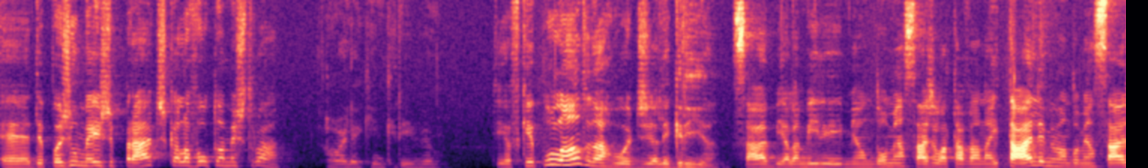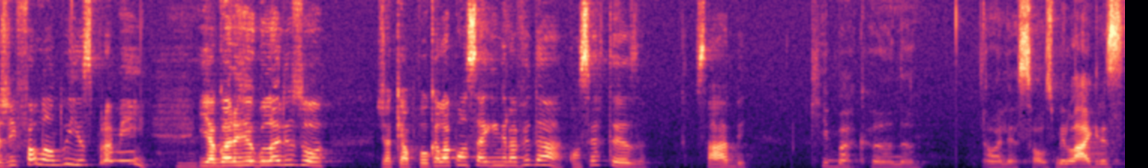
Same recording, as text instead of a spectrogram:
É, depois de um mês de prática, ela voltou a menstruar. Olha que incrível. Eu fiquei pulando na rua de alegria, sabe? Ela me, me mandou mensagem, ela estava na Itália, me mandou mensagem falando isso para mim. Uhum. E agora regularizou. Já que a pouco ela consegue engravidar, com certeza, sabe? Que bacana. Olha só, os milagres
